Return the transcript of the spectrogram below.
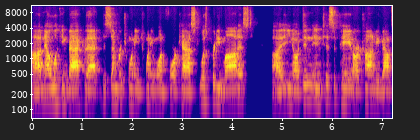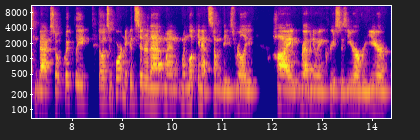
Uh, now, looking back, that December 2021 forecast was pretty modest. Uh, you know, didn't anticipate our economy bouncing back so quickly. So it's important to consider that when when looking at some of these really high revenue increases year over year.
